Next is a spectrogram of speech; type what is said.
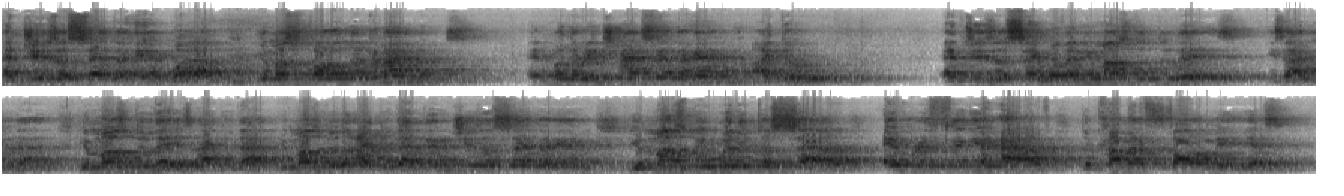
And Jesus said to him, well, you must follow the commandments. And when the rich man said to him, I do. And Jesus said, well, then you must do this. He said, I do that. You must do this. I do that. You must do that. I do that. Then Jesus said to him, You must be willing to sell everything you have to come and follow me. Yes?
